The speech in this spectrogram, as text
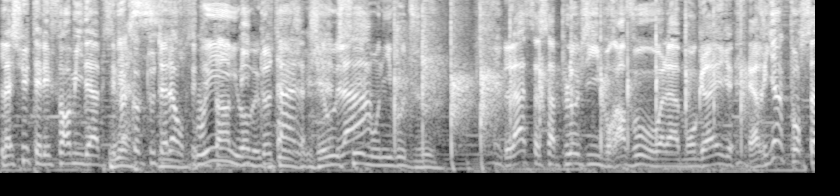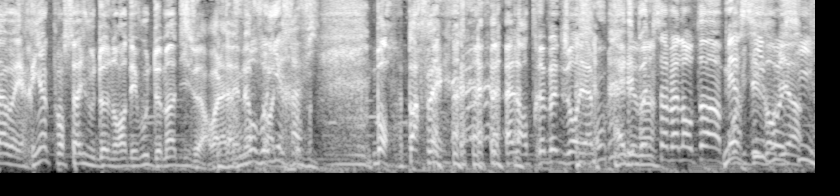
la chute, elle est formidable. C'est pas comme tout à l'heure, on s'est oui, un oh, bah, total. J'ai haussé Là, mon niveau de jeu. Là, ça s'applaudit. Bravo, voilà, mon Greg. Et rien que pour ça, ouais, rien que pour ça, je vous donne rendez-vous demain 10h. Voilà, Bah, même vous m'envoyez ravi. Bon, parfait. Alors, très bonne journée à vous. À et demain. bonne Saint-Valentin. Merci vous bien. aussi.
